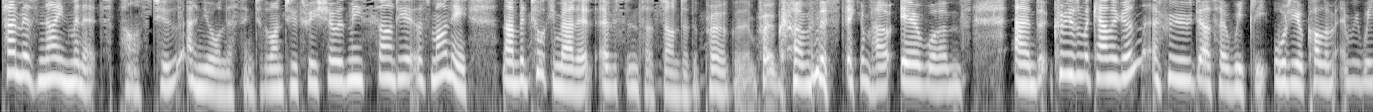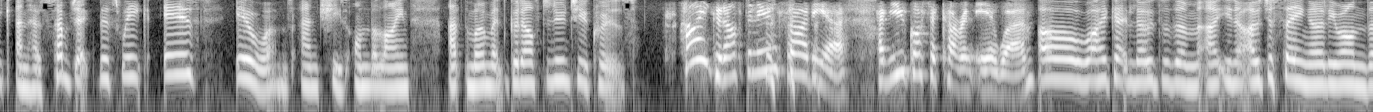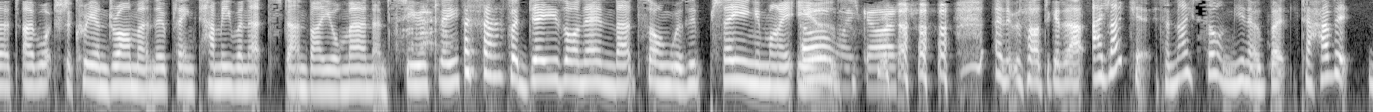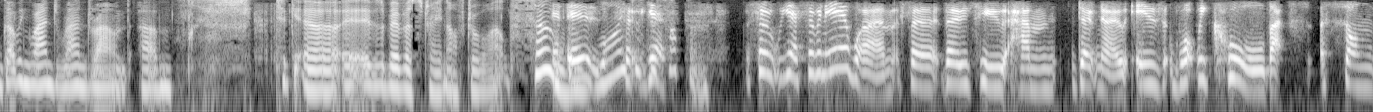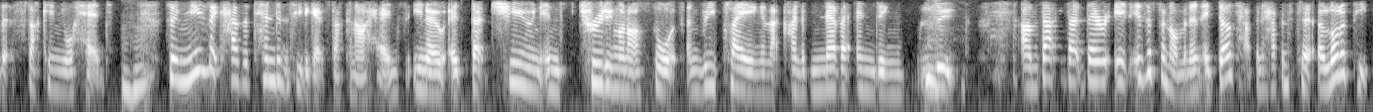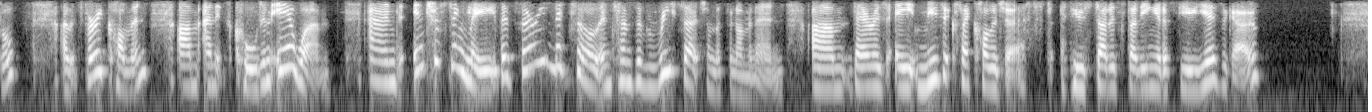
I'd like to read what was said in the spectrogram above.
Time is nine minutes past two, and you're listening to the One Two Three Show with me, Sadia Osmani. Now, I've been talking about it ever since I started the program, program and this thing about earworms. And Cruz McCalligan, who does her weekly audio column every week, and her subject this week is earworms, and she's on the line at the moment. Good afternoon to you, Cruz. Hi, good afternoon, Sadia. Have you got a current earworm? Oh, I get loads of them. I, you know, I was just saying earlier on that I watched a Korean drama and they were playing Tammy Wynette's "Stand by Your Man," and seriously, for days on end, that song was playing in my ears. Oh my gosh! and it was hard to get it out. I like it; it's a nice song, you know, but to have it going round and round and round. Um, to, uh, it was a bit of a strain after a while. So, why so, does yes. this happen? So, yeah, so an earworm, for those who um, don't know, is what we call that's a song that's stuck in your head. Mm-hmm. So music has a tendency to get stuck in our heads, you know, that tune intruding on our thoughts and replaying in that kind of never-ending loop. Um, that that there it is a phenomenon. It does happen. It happens to a lot of people. Um, it's very common, um, and it's called an earworm. And interestingly, there's very little in terms of research on the phenomenon. Um, there is a music psychologist who started studying it a few years ago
